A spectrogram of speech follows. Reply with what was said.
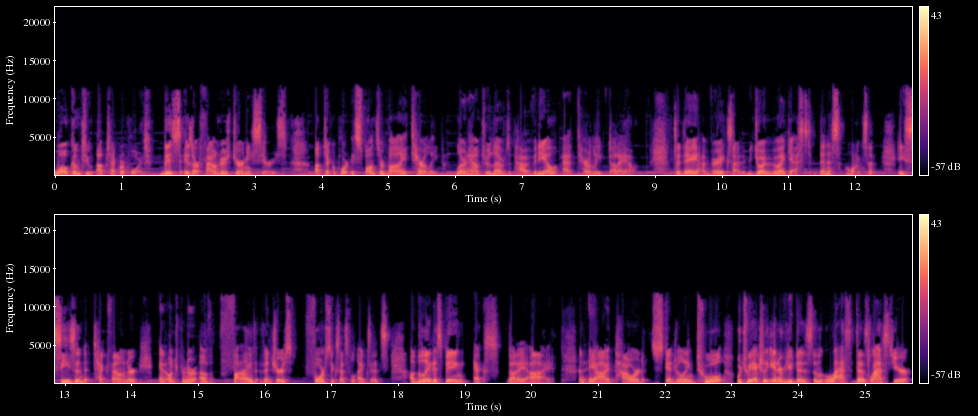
Welcome to UpTech Report. This is our Founder's Journey series. UpTech Report is sponsored by TerraLeap. Learn how to leverage the power of video at terraleap.io. Today, I'm very excited to be joined by my guest, Dennis Mortensen, a seasoned tech founder and entrepreneur of five ventures, four successful exits, of the latest being X.AI, an AI powered scheduling tool, which we actually interviewed Dennis last, Dennis last year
